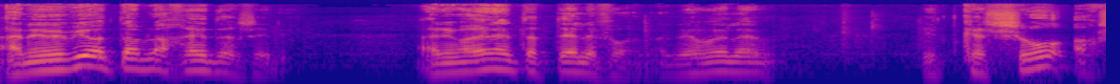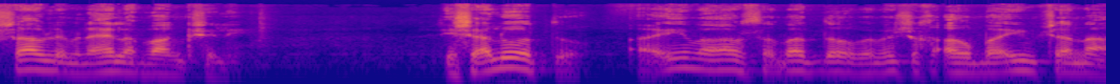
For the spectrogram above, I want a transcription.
אני מביא אותם לחדר שלי. אני מראה להם את הטלפון. אני אומר להם, תתקשרו עכשיו למנהל הבנק שלי. תשאלו אותו, האם הרב סבתו במשך 40 שנה,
